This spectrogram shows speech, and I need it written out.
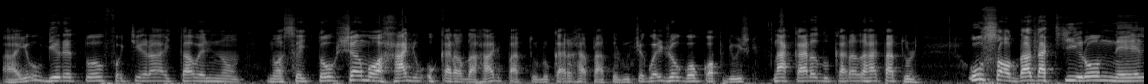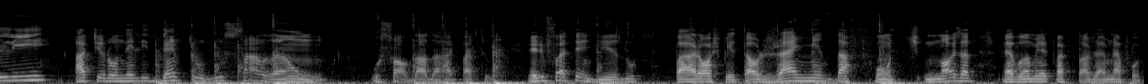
Aí o diretor foi tirar e tal, ele não, não aceitou, chamou a rádio, o cara da Rádio Patrulha, o cara Patrulha, não chegou, ele jogou o copo de uísque na cara do cara da Rádio Patrulha. O soldado atirou nele, atirou nele dentro do salão, o soldado da Rádio Patrulha. Ele foi atendido para o Hospital Jaime da Fonte. Nós levamos ele para o Hospital Jaime da Fonte.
